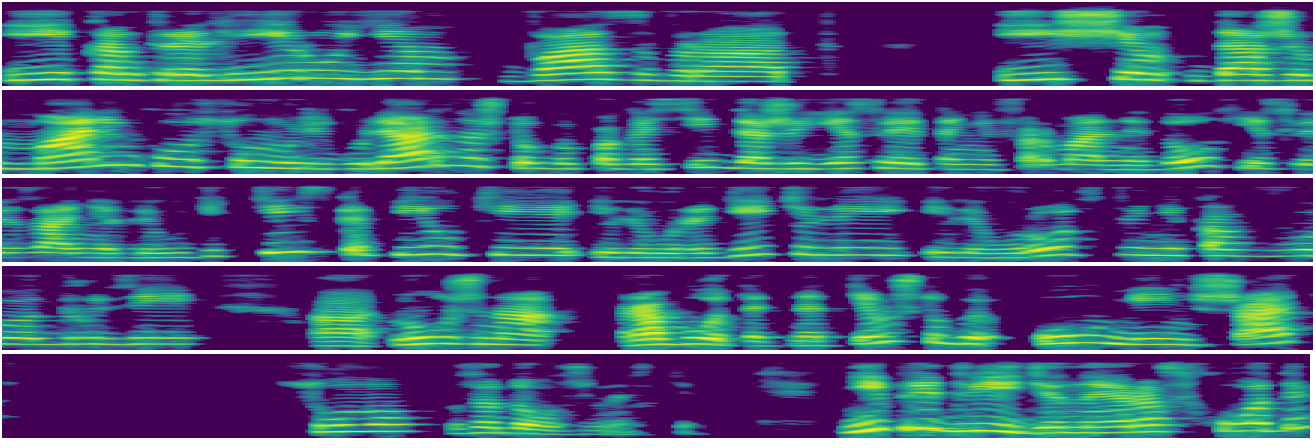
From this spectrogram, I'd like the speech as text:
и контролируем возврат, ищем даже маленькую сумму регулярно, чтобы погасить, даже если это неформальный долг, если заняли у детей с копилки, или у родителей, или у родственников, э, друзей, а, нужно работать над тем, чтобы уменьшать сумму задолженности. Непредвиденные расходы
